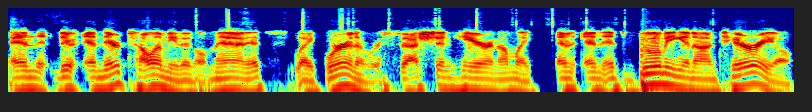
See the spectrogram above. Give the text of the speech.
and they're and they're telling me they go, man, it's like we're in a recession here, and I'm like, and and it's booming in Ontario.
